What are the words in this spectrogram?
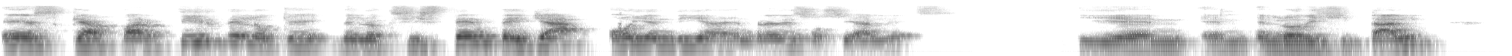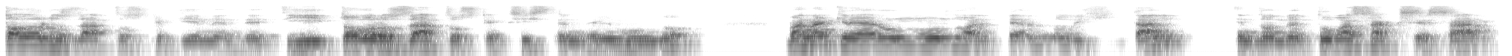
es que a partir de lo, que, de lo existente ya hoy en día en redes sociales y en, en, en lo digital, todos los datos que tienen de ti, todos los datos que existen del mundo, van a crear un mundo alterno digital en donde tú vas a accesar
